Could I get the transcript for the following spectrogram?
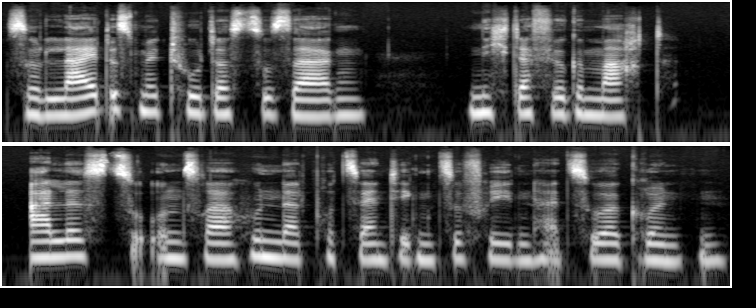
so leid es mir tut, das zu sagen, nicht dafür gemacht, alles zu unserer hundertprozentigen Zufriedenheit zu ergründen.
